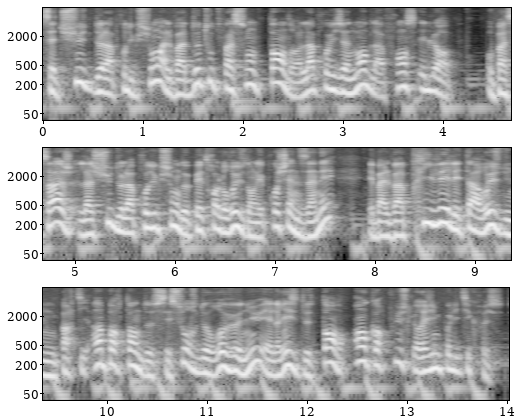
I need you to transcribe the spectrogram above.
cette chute de la production, elle va de toute façon tendre l'approvisionnement de la France et de l'Europe. Au passage, la chute de la production de pétrole russe dans les prochaines années, eh ben, elle va priver l'État russe d'une partie importante de ses sources de revenus et elle risque de tendre encore plus le régime politique russe.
